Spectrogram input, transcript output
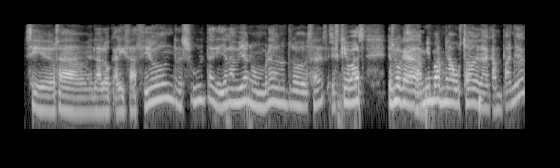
sí. o sea, la localización resulta que ya la había nombrado en otro, ¿sabes? Sí. Es que vas, es lo que a mí más me ha gustado de la campaña,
